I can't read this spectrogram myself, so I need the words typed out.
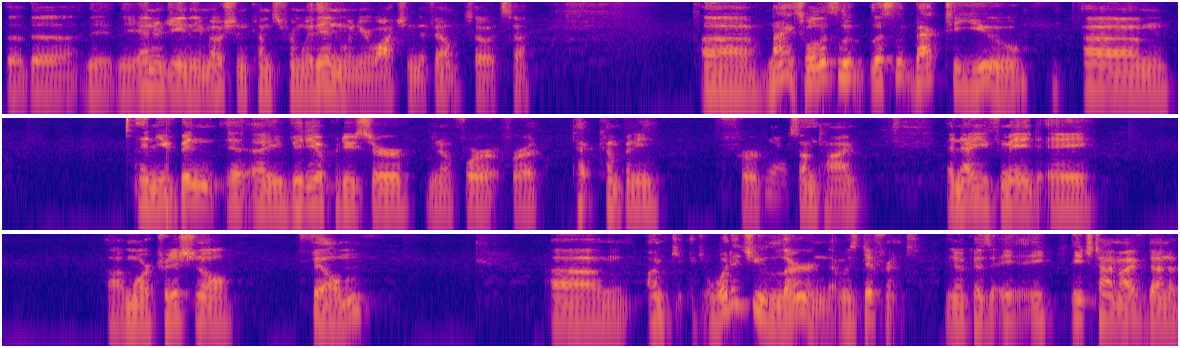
the, the the the energy and the emotion comes from within when you're watching the film. So it's a uh, nice. Well, let's look. Let's look back to you. Um, and you've been a video producer, you know, for for a tech company for yes. some time, and now you've made a, a more traditional film. Um, what did you learn that was different? You know, because each time I've done a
